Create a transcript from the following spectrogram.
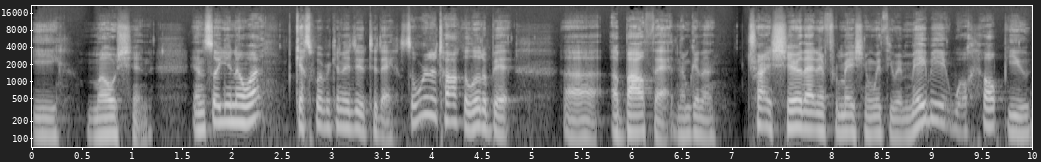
emotion. And so, you know what? Guess what we're going to do today? So, we're going to talk a little bit uh, about that. And I'm going to try to share that information with you. And maybe it will help you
